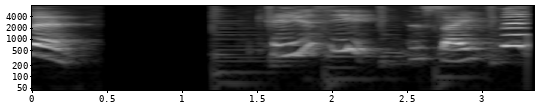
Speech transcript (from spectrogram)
siphon. Can you see the siphon?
